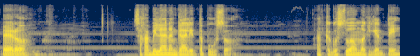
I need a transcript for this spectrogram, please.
Pero, sa kabila ng galit na puso at kagustuhang magiganti,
